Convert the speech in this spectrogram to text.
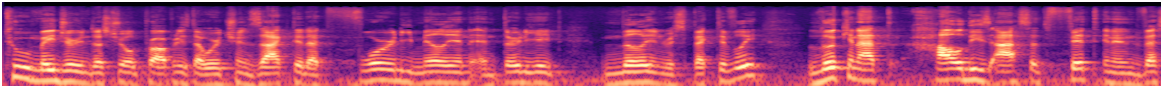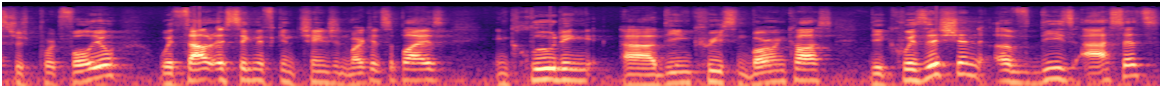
two major industrial properties that were transacted at 40 million and 38 million respectively. Looking at how these assets fit in an investor's portfolio without a significant change in market supplies, including uh, the increase in borrowing costs, the acquisition of these assets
